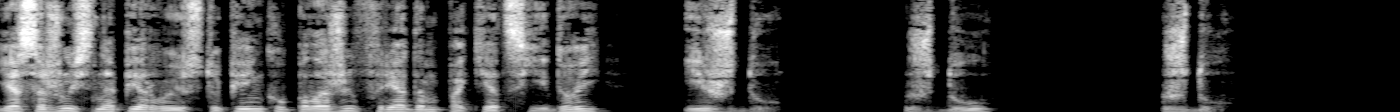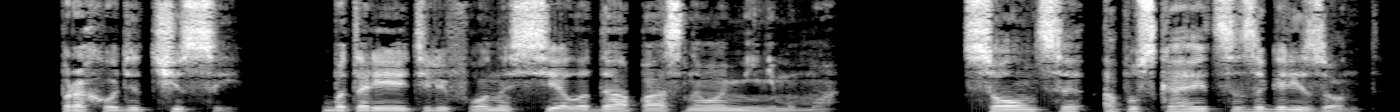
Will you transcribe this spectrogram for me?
Я сажусь на первую ступеньку, положив рядом пакет с едой, и жду, жду, жду. Проходят часы. Батарея телефона села до опасного минимума. Солнце опускается за горизонт.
